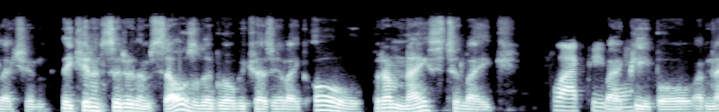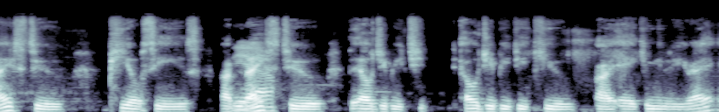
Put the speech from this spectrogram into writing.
election. They could consider themselves liberal because they're like, oh, but I'm nice to like black people. Black people. I'm nice to POCs. I'm yeah. nice to the LGBT LGBTQIA community, right?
